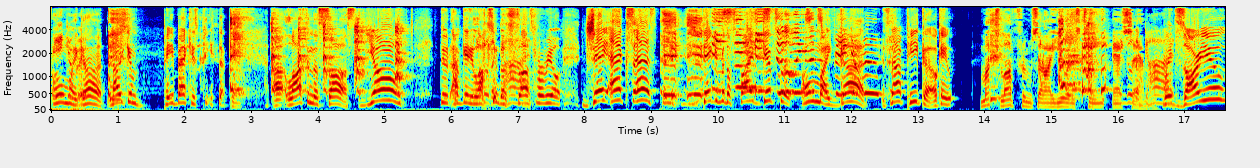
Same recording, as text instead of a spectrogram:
Oh my god. Now you can pay is his pe- okay. Uh, lost in the sauce. Yo, dude, I'm getting lost in the sauce for real. JXS, thank you for the five he gifts. Oh it's my god. Pikaboo. It's not Pika. Okay, Much love from Zayu and TSM. wait, Xaryu?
